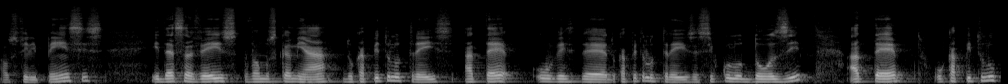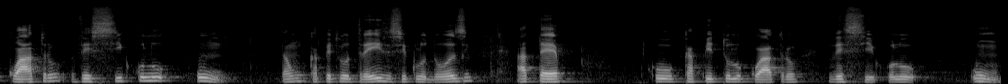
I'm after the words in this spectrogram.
aos filipenses, e dessa vez vamos caminhar do capítulo 3 até o é, do capítulo 3, versículo 12, até o capítulo 4, versículo 1. Então, capítulo 3, versículo 12, até o capítulo 4, versículo 1.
